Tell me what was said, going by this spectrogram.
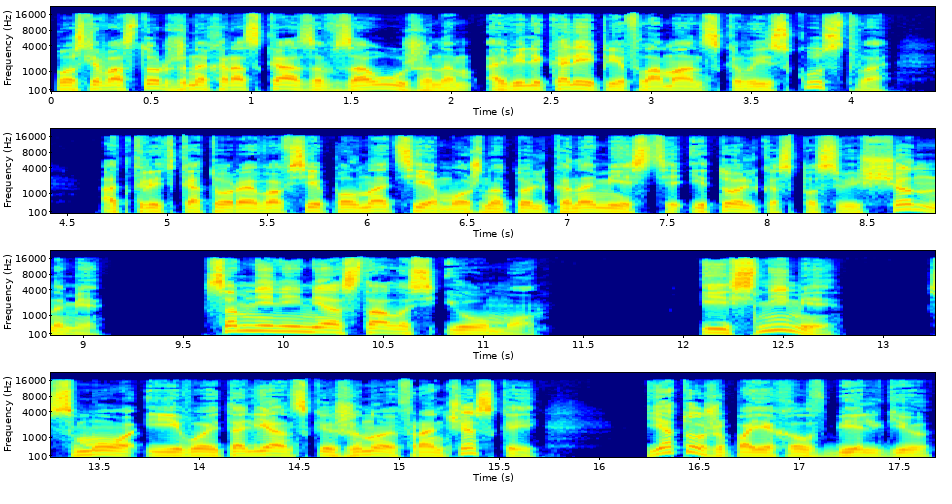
После восторженных рассказов за ужином о великолепии фламандского искусства, открыть которое во всей полноте можно только на месте и только с посвященными, сомнений не осталось и у Мо. И с ними, с Мо и его итальянской женой Франческой, я тоже поехал в Бельгию,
